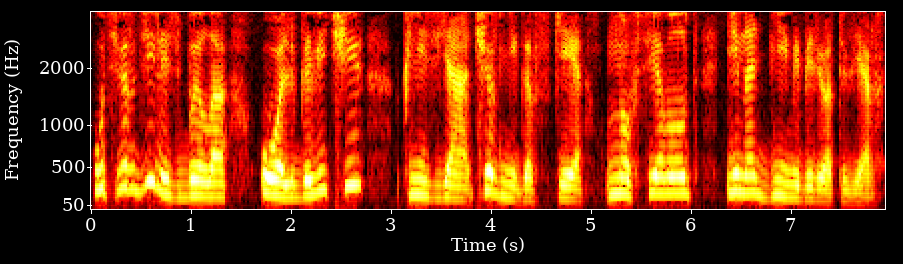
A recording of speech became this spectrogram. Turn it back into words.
утвердились было Ольговичи, князья черниговские, но Всеволод и над ними берет верх.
